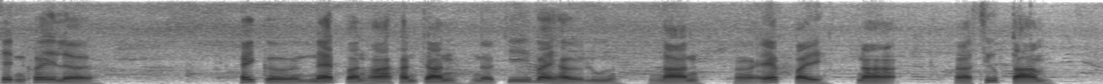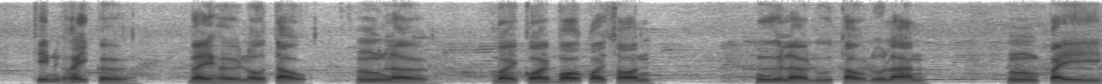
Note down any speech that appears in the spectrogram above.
trên khay là khay cờ nét văn hóa khăn chăn là chỉ bày hở lu lan à, ép bày nà à, sướp tam trên khay cờ bày hở lỗ tàu hư là bày coi bó coi sòn hư là lu tàu đủ lan hư bày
